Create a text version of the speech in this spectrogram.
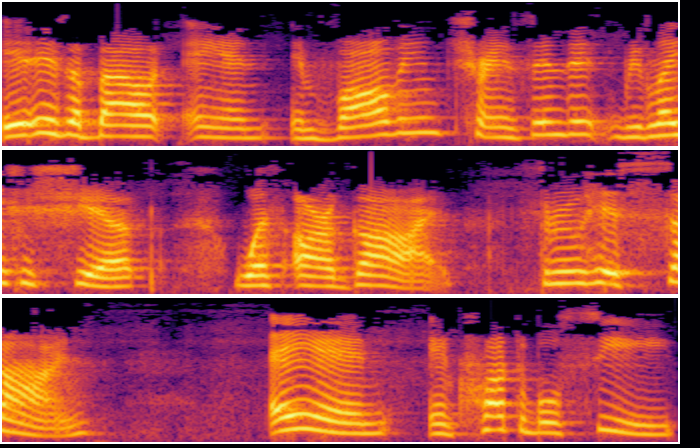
It is about an involving transcendent relationship with our God through his son and incorruptible seed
